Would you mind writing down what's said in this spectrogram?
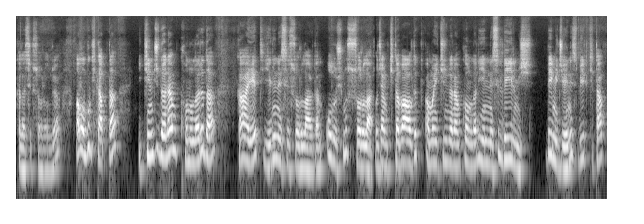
Klasik soru oluyor. Ama bu kitapta ikinci dönem konuları da gayet yeni nesil sorulardan oluşmuş sorular. Hocam kitabı aldık ama ikinci dönem konuları yeni nesil değilmiş demeyeceğiniz bir kitap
